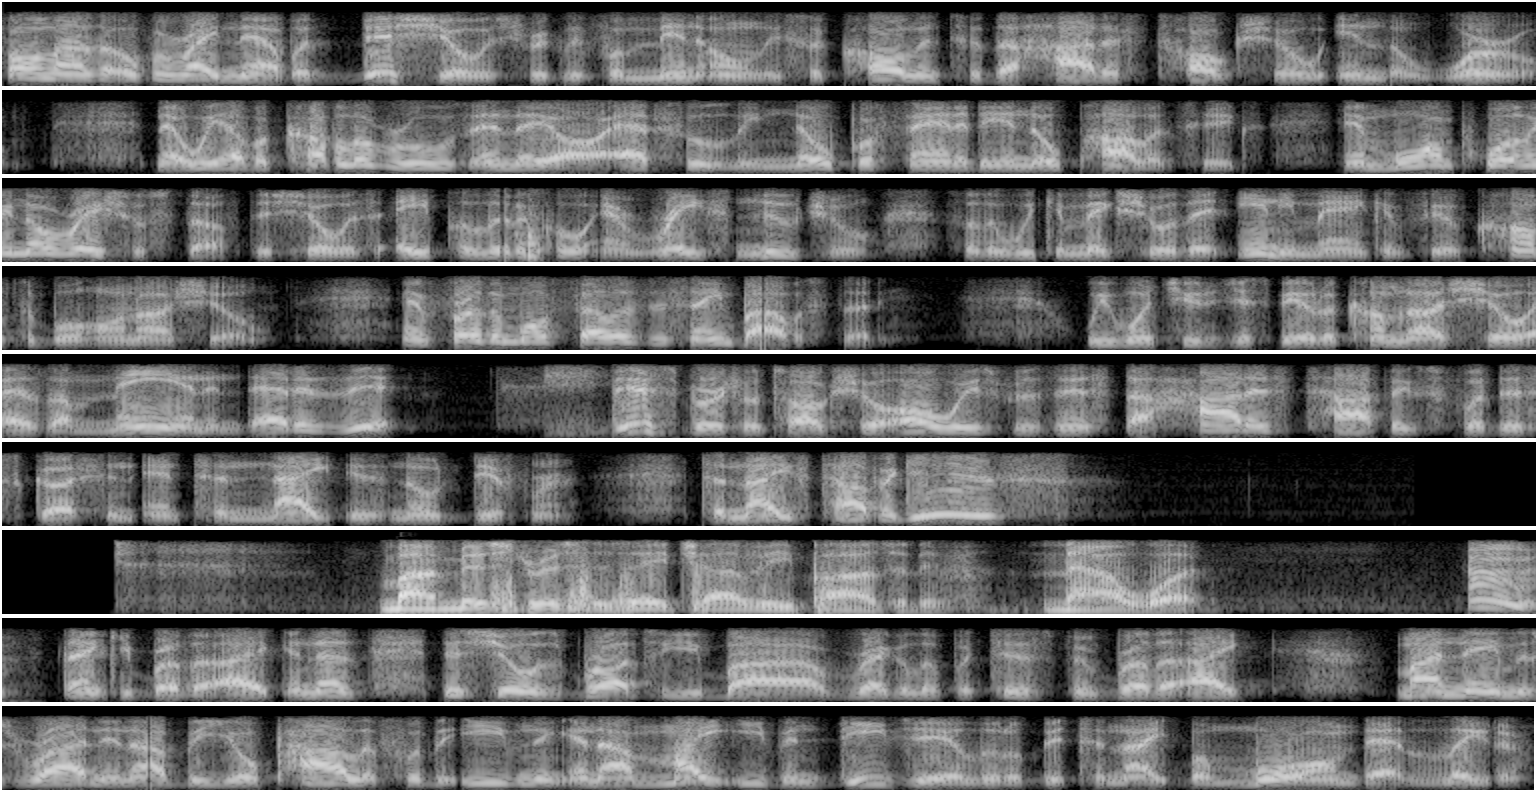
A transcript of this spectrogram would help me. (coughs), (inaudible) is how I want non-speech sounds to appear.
Phone lines are open right now, but this show is strictly for men only, so call into the hottest talk show in the world. Now, we have a couple of rules, and they are absolutely no profanity and no politics, and more importantly, no racial stuff. The show is apolitical and race neutral so that we can make sure that any man can feel comfortable on our show. And furthermore, fellas, this ain't Bible study. We want you to just be able to come to our show as a man, and that is it. This virtual talk show always presents the hottest topics for discussion, and tonight is no different. Tonight's topic is My mistress is HIV positive. Now what? Mm, thank you, Brother Ike. And that this show is brought to you by our regular participant, Brother Ike. My name is Rodney, and I'll be your pilot for the evening, and I might even DJ a little bit tonight, but more on that later.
